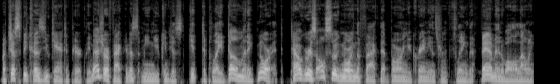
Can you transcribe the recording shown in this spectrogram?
But just because you can't empirically measure a factor doesn't mean you can just get to play dumb and ignore it. Tauger is also ignoring the fact that barring Ukrainians from fleeing the famine while allowing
